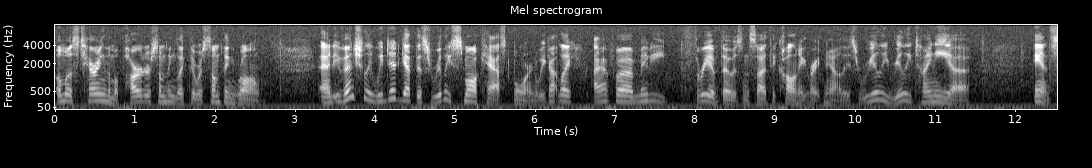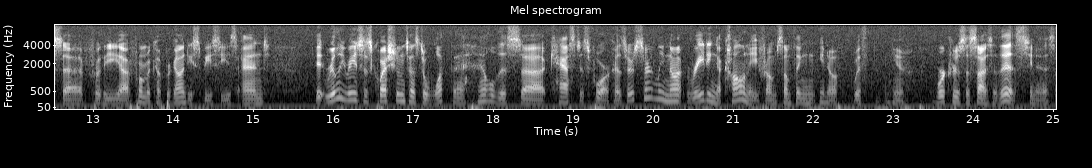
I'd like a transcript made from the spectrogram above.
almost tearing them apart or something, like there was something wrong. And eventually we did get this really small caste born. We got like, I have uh, maybe three of those inside the colony right now. These really, really tiny uh, ants uh, for the uh, Formica pergandei species, and it really raises questions as to what the hell this caste is for, because they're certainly not raiding a colony from something, you know, with, you know, workers the size of this, you know, it's,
